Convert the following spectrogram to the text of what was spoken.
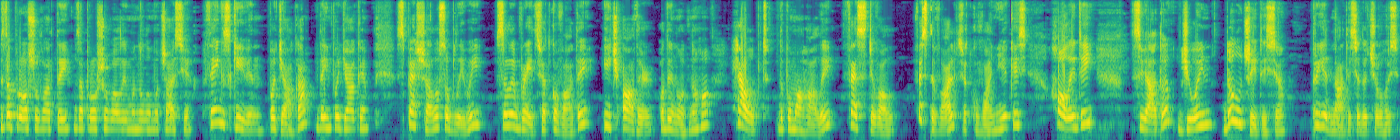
запрошувати, запрошували в минулому часі. Thanksgiving подяка, День подяки, special особливий, celebrate святкувати, each other один одного, helped допомагали, festival фестиваль, святкування якесь, holiday свято, join долучитися, приєднатися до чогось.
